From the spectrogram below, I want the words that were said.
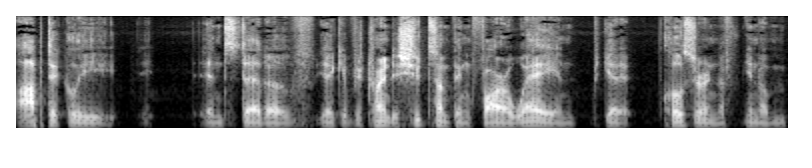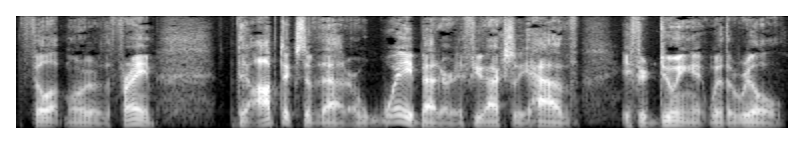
optically instead of like if you're trying to shoot something far away and get it closer and you know fill up more of the frame the optics of that are way better if you actually have if you're doing it with a real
